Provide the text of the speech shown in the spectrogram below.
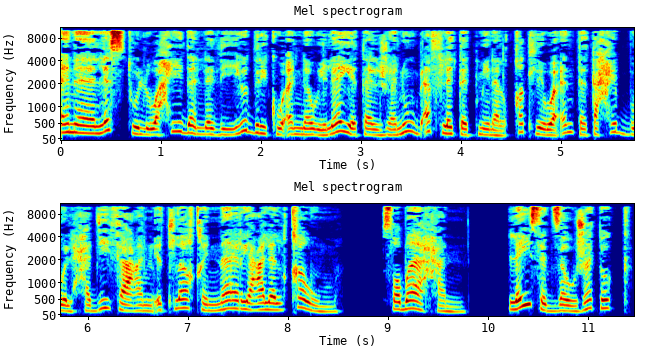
أنا لست الوحيد الذي يدرك أن ولاية الجنوب أفلتت من القتل وأنت تحب الحديث عن إطلاق النار على القوم. صباحا. ليست زوجتك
